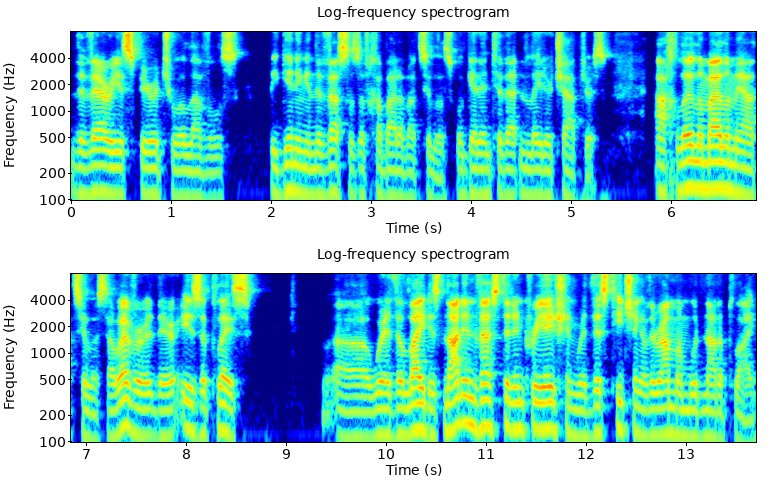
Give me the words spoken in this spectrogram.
the various spiritual levels, beginning in the vessels of Chabad of Atzilus. We'll get into that in later chapters. However, there is a place uh, where the light is not invested in creation, where this teaching of the Rambam would not apply.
